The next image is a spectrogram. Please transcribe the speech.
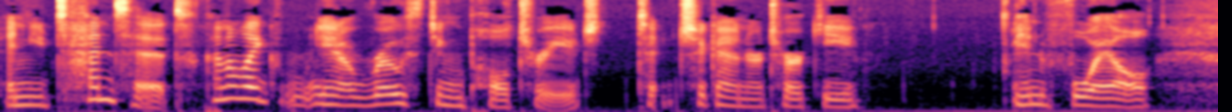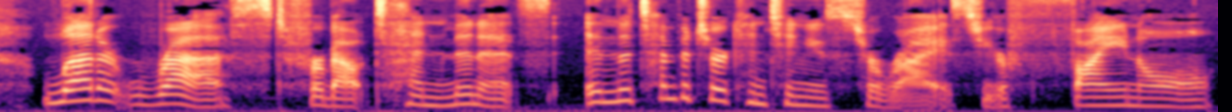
and you tent it kind of like you know roasting poultry chicken or turkey in foil let it rest for about 10 minutes and the temperature continues to rise to your final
